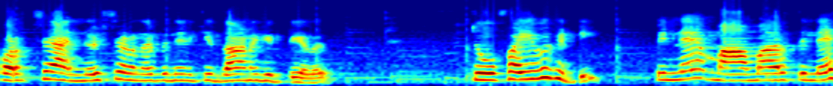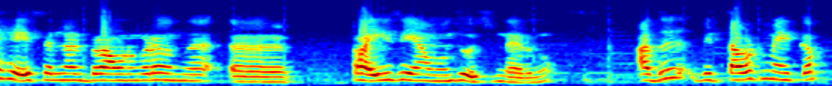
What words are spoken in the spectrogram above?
കുറച്ച് അന്വേഷിച്ച് നടന്നത് പിന്നെ എനിക്ക് ഇതാണ് കിട്ടിയത്. ടു ഫൈവ് കിട്ടി. പിന്നെ മാമാർത്തിന്റെ ഹേസൽ നട്ട് ബ്രൗണും കൂടെ ഒന്ന് ട്രൈ ചെയ്യാമോ എന്ന് ചോദിച്ചിട്ടുണ്ടായിരുന്നു. അത് without makeup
